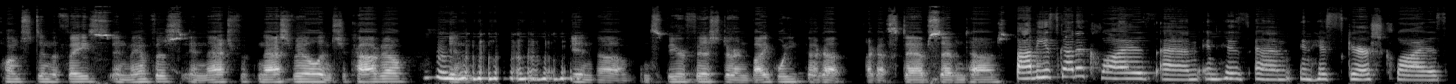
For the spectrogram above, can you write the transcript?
punched in the face in Memphis, in Nash- Nashville, in Chicago, in um, in Spearfish during Bike Week. I got I got stabbed seven times. Bobby's got a clause um, in his um, in his Skirsh clause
